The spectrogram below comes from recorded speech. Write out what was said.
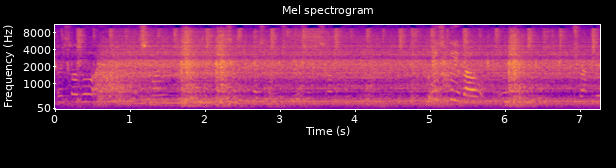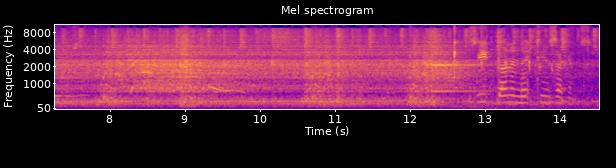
First level, I picked this one. Basically about what truck you're using. See, done in 19 seconds. Just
